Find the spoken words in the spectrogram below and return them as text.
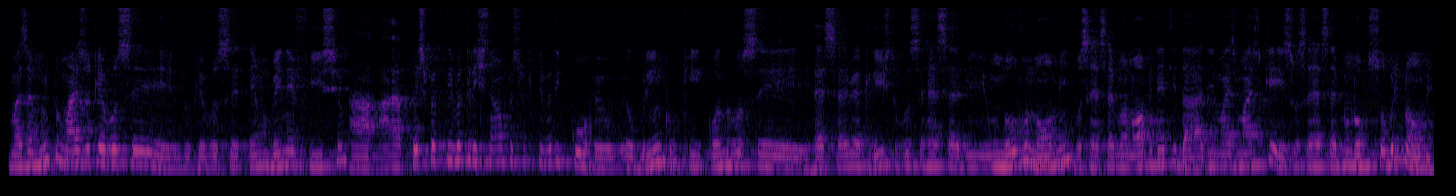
mas é muito mais do que você do que você ter um benefício. A, a perspectiva cristã é uma perspectiva de corpo. Eu, eu, brinco que quando você recebe a Cristo, você recebe um novo nome, você recebe uma nova identidade, mas mais do que isso, você recebe um novo sobrenome.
